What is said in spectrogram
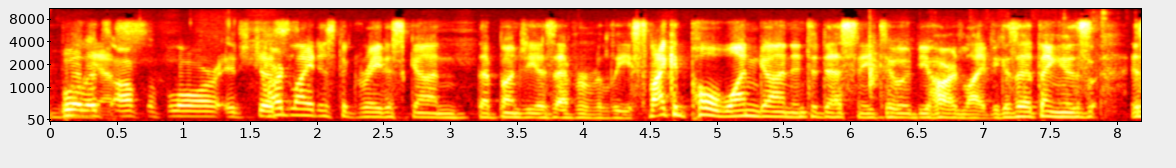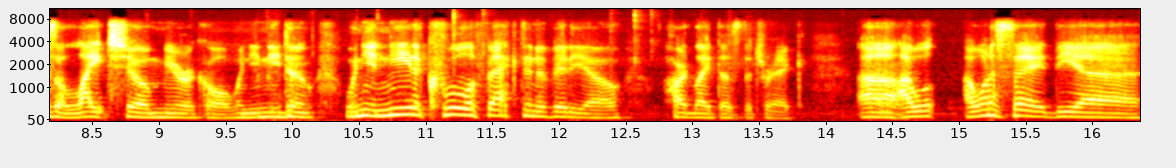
bullets Yes. off the floor. It's just Hard Light is the greatest gun that Bungie has ever released. If I could pull one gun into Destiny 2, it would be Hard Light because that thing is is a light show miracle. When you need to when you need a cool effect in a video, Hard Light does the trick. Uh, I will I want to say the uh,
